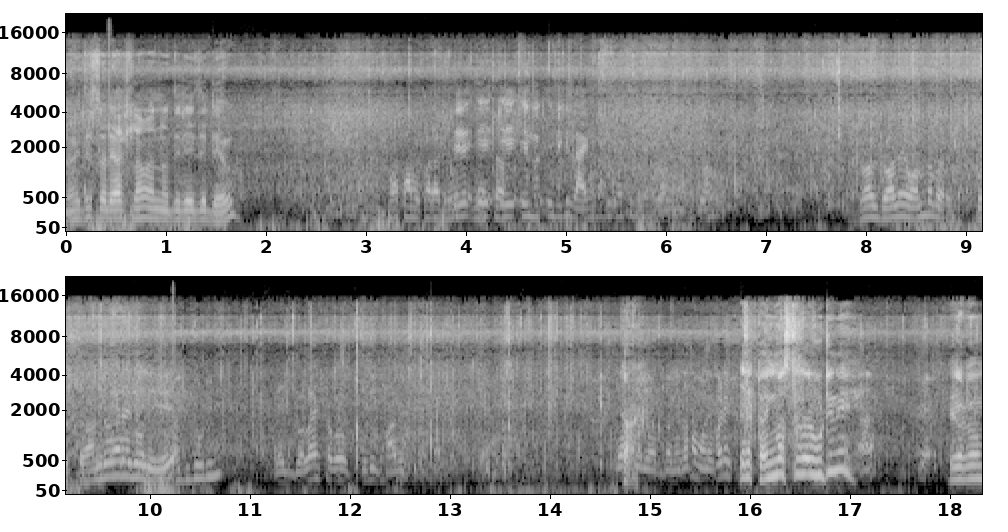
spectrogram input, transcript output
নদীতে চলে আসলাম আর নদীর এই যে ঢেউ। জল জলে অন্ধকারে অন্ধকারে জলে। কিছু উঠিনি এই এটা কান মাছ তো উঠিনি। এরকম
